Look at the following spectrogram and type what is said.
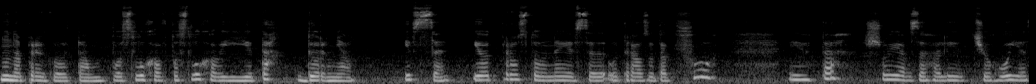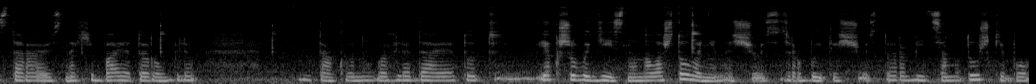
ну, наприклад, там послухав, послухав її, та дурня, і все. І от просто у неї все одразу так фу. І та, що я взагалі, чого я стараюсь, на хіба я то роблю. Так воно виглядає. Тут, якщо ви дійсно налаштовані на щось, зробити щось, то робіть самотужки, бо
